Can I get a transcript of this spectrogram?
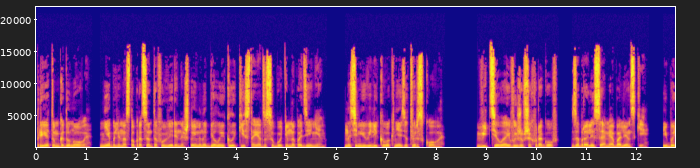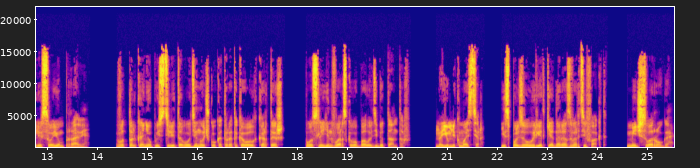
При этом Годуновы не были на 100% уверены, что именно белые клыки стоят за субботним нападением на семью великого князя Тверского. Ведь тела и выживших врагов забрали сами Оболенские и были в своем праве. Вот только они упустили того одиночку, который атаковал их кортеж после январского бала дебютантов. Наемник-мастер использовал редкий одноразовый артефакт — меч Сварога.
